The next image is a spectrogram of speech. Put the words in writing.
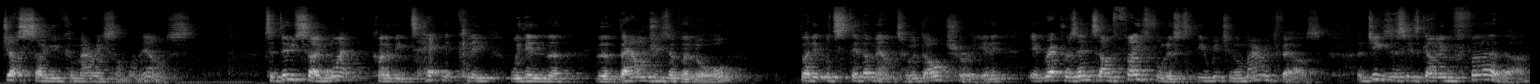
just so you can marry someone else. To do so might kind of be technically within the, the boundaries of the law, but it would still amount to adultery, and it, it represents unfaithfulness to the original marriage vows. And Jesus is going further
